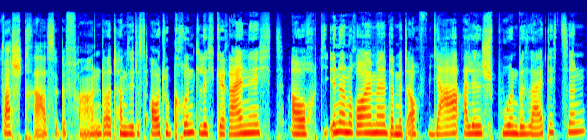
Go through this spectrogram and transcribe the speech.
Waschstraße gefahren. Dort haben sie das Auto gründlich gereinigt, auch die Innenräume, damit auch ja alle Spuren beseitigt sind.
